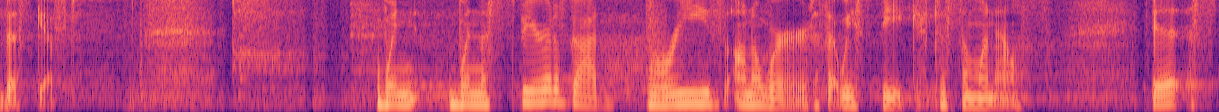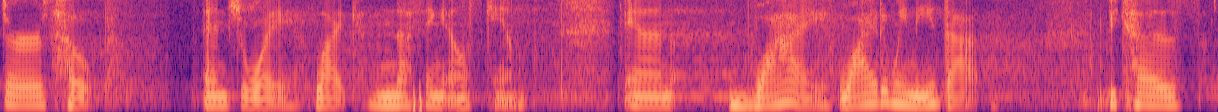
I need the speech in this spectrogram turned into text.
this gift. When, when the Spirit of God breathes on a word that we speak to someone else, it stirs hope and joy like nothing else can. And why? Why do we need that? Because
